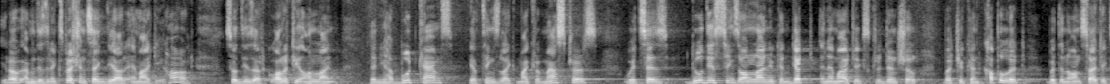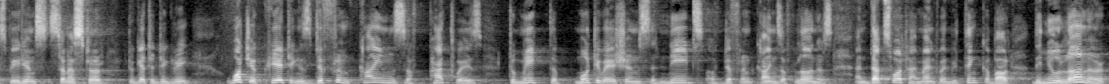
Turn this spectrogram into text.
You know, I mean, there's an expression saying they are MIT hard. So these are quality online. Then you have boot camps. You have things like MicroMasters, which says do these things online. You can get an MITx credential, but you can couple it with an on-site experience semester to get a degree. What you're creating is different kinds of pathways to meet the motivations, the needs of different kinds of learners. And that's what I meant when we think about the new learner.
